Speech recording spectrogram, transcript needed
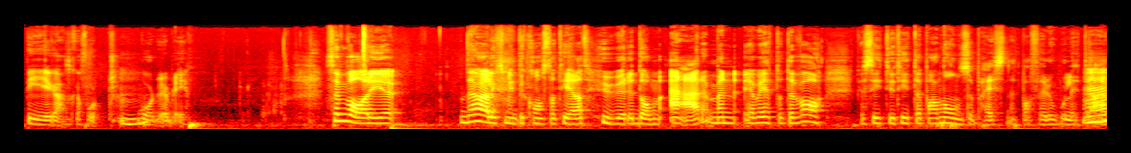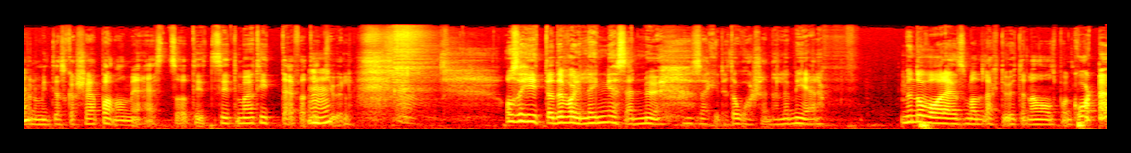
blir ju ganska fort, borde det bli. Sen var det ju, det har jag liksom inte konstaterat hur de är, men jag vet att det var, jag sitter ju och tittar på annonser på Hästnet bara för roligt, ja, även om inte jag ska köpa någon mer häst så sitter man och tittar för att det är kul. Och så hittade, det var ju länge sedan nu, säkert ett år sedan eller mer. Men då var det en som hade lagt ut en annons på en quarter.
